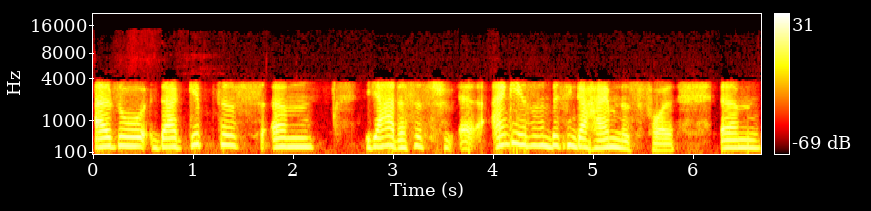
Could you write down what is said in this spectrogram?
Also da gibt es, ähm, ja, das ist, äh, eigentlich ist es ein bisschen geheimnisvoll. Ähm,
